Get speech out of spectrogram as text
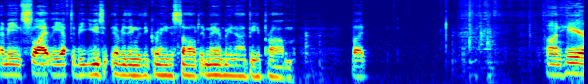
I mean, slightly. You have to be use everything with a grain of salt. It may or may not be a problem, but on here.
